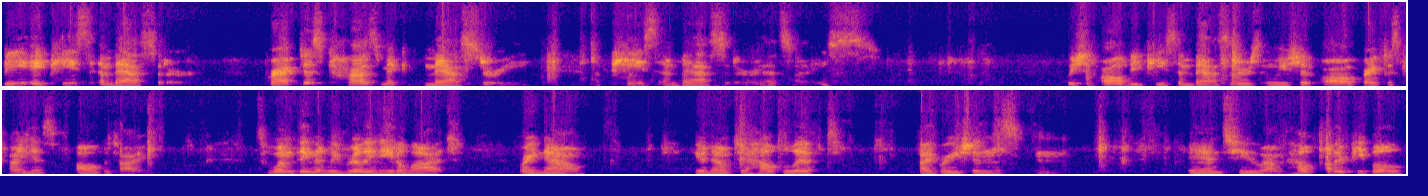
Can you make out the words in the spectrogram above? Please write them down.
Be a peace ambassador. Practice cosmic mastery. A peace ambassador. That's nice. We should all be peace ambassadors and we should all practice kindness all the time. It's one thing that we really need a lot right now, you know, to help lift vibrations and to um, help other people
